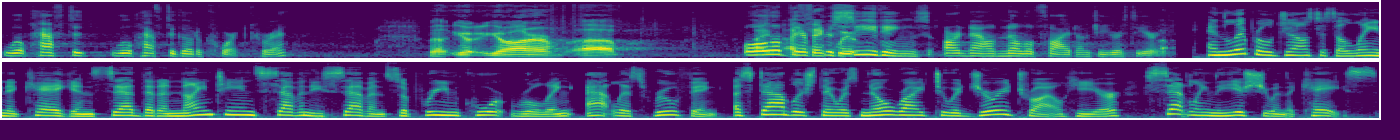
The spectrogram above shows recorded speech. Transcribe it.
will have to will have to go to court, correct? Well, Your, Your Honor, uh, all of their proceedings are now nullified under your theory. And liberal Justice Elena Kagan said that a 1977 Supreme Court ruling, Atlas Roofing, established there was no right to a jury trial here, settling the issue in the case.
